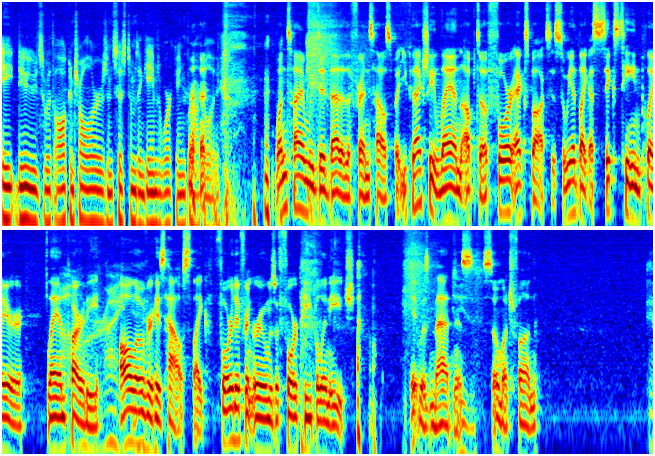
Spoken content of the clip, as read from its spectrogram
eight dudes with all controllers and systems and games working properly. One time we did that at a friend's house, but you could actually LAN up to four Xboxes. So we had like a 16 player LAN oh, party oh, right, all over his house, like four different rooms with four people in each. Oh. it was madness. Jesus. So much fun. Yeah,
